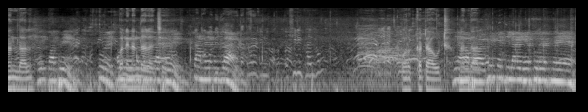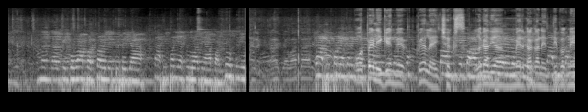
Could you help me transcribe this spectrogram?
નંદલાલ બંને નંદાલ જ છે और कटआउट नंदाल विकेट दिलाई है सूरज ने नंदल जी को वापस पवेलियन में भेजा काफी बढ़िया शुरुआत यहाँ पर दूसरी काफी बढ़िया तरीके और पहली गेंद में पहले ही छक्स लगा दिया मेरे काका ने, दीपक ने।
